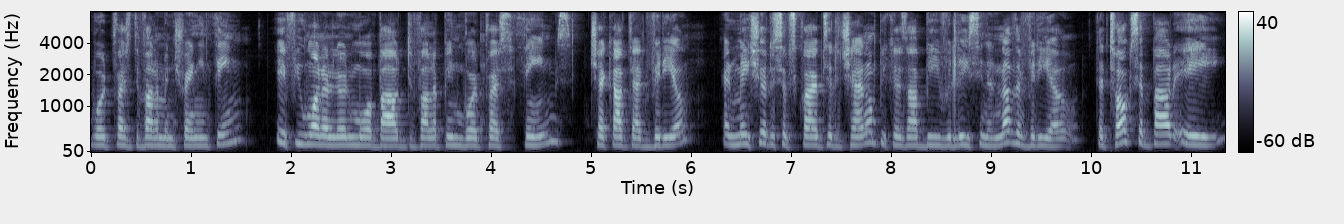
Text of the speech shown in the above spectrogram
WordPress development training theme. If you want to learn more about developing WordPress themes, check out that video. And make sure to subscribe to the channel because I'll be releasing another video that talks about a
